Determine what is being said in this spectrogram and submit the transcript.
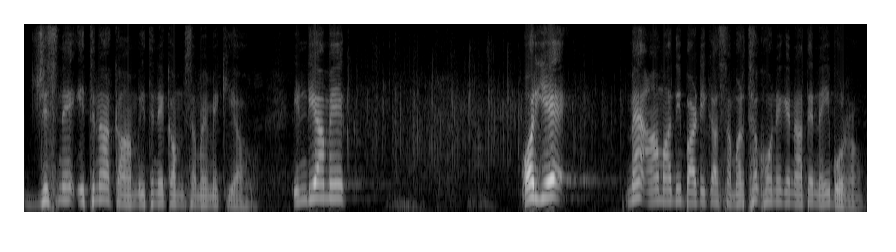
जिसने इतना काम, इतने कम समय में किया हो। इंडिया में और ये मैं आम आदमी पार्टी का समर्थक होने के नाते नहीं बोल रहा हूँ।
